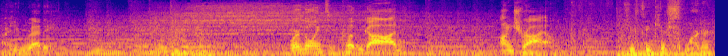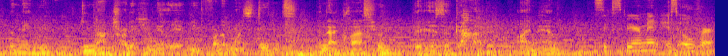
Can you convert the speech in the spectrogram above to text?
are you ready? We're going to put God on trial. If you think you're smarter than me, Wheaton, do not try to humiliate me in front of my students. In that classroom, there is a God. And I'm him. This experiment is over.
